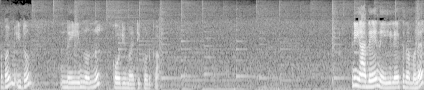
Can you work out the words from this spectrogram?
അപ്പം ഇതും നെയ്യിൽ നിന്നൊന്ന് കോരി മാറ്റി കൊടുക്കാം. ഇനി അതേ നെയ്യിലേക്ക് നമ്മൾ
